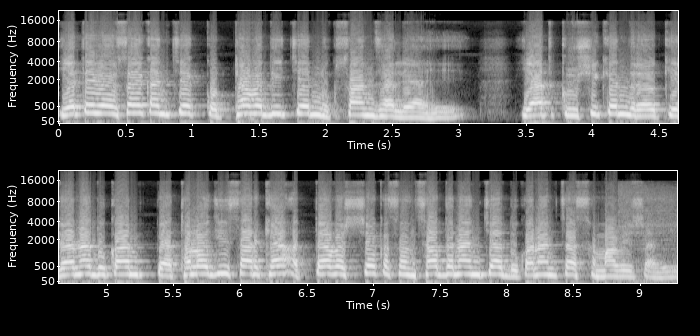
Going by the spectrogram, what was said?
येथे व्यावसायिकांचे कोट्यावधीचे नुकसान झाले आहे. यात कृषी केंद्र किराणा दुकान पॅथॉलॉजी सारख्या अत्यावश्यक संसाधनांच्या दुकानांचा समावेश आहे.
